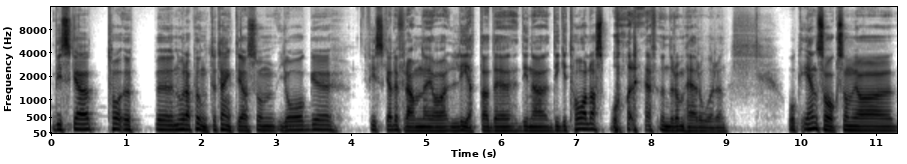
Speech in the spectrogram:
Vi ska ta upp eh, några punkter tänkte jag som jag eh, fiskade fram när jag letade dina digitala spår under de här åren. Och en sak som jag,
